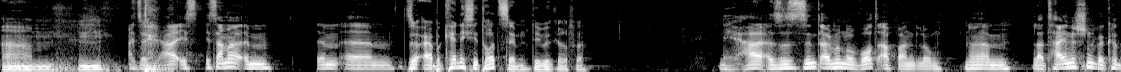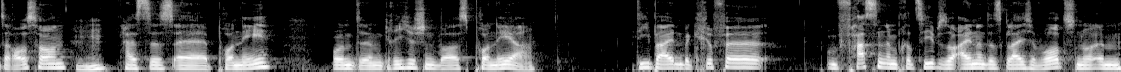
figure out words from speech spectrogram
Ähm, hm. Also ja, ich, ich sag mal, im, im ähm, So, aber kenne ich sie trotzdem, die Begriffe? naja, also es sind einfach nur Wortabwandlungen. Ne? Im Lateinischen, wir können es raushauen, Mhm. heißt es äh, Porne und im Griechischen war es Pornea. Die beiden Begriffe umfassen im Prinzip so ein und das gleiche Wort, nur im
